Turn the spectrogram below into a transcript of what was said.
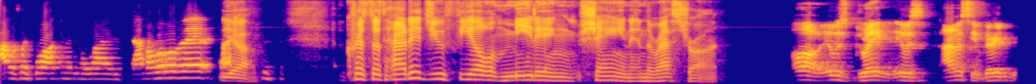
I was like walking in the lion's den a little bit. Yeah. Christos, how did you feel meeting Shayne in the restaurant? Oh, it was great. It was honestly very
